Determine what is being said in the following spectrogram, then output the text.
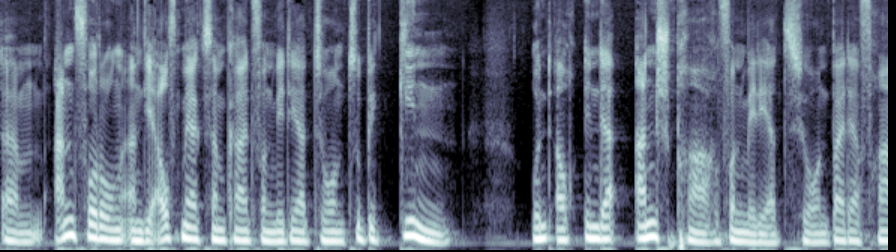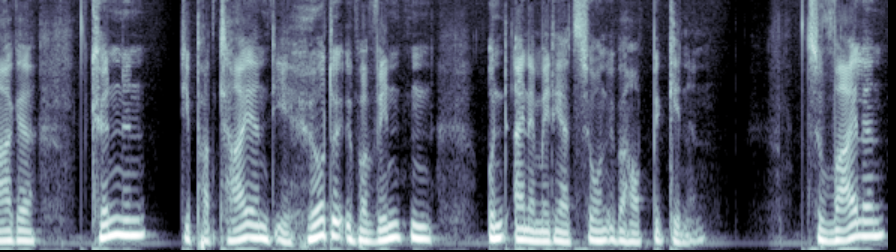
ähm, Anforderungen an die Aufmerksamkeit von Mediation zu Beginn und auch in der Ansprache von Mediation bei der Frage, können die Parteien die Hürde überwinden und eine Mediation überhaupt beginnen? Zuweilen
